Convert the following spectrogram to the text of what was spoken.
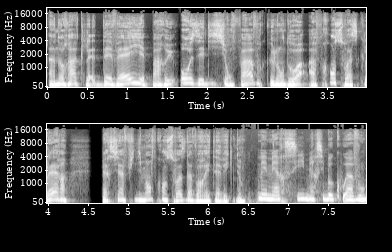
un oracle d'éveil paru aux éditions Favre que l'on doit à Françoise Claire. Merci infiniment Françoise d'avoir été avec nous. Mais merci, merci beaucoup à vous.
